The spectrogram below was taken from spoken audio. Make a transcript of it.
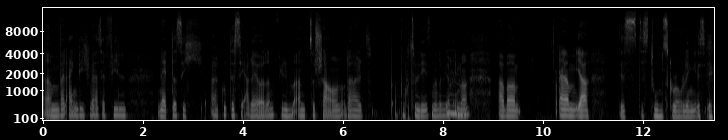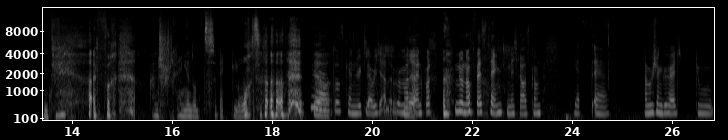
Ähm, weil eigentlich wäre es ja viel netter, sich eine gute Serie oder einen Film anzuschauen oder halt ein Buch zu lesen oder wie auch immer. Aber ähm, ja, das, das Doom-Scrolling ist irgendwie einfach anstrengend und zwecklos. Ja, ja. das kennen wir, glaube ich, alle, wenn man Ja. einfach nur noch festhängt und nicht rauskommt. Jetzt äh, haben wir schon gehört, du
